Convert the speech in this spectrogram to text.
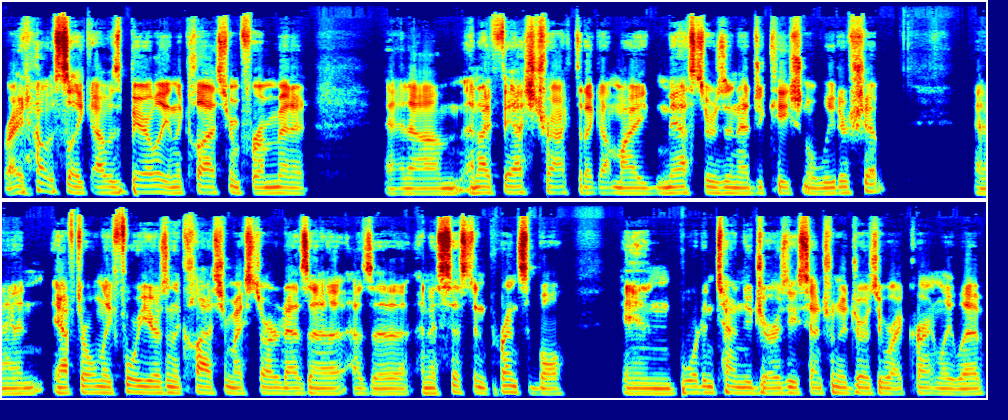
Right. I was like, I was barely in the classroom for a minute. And, um, and I fast tracked it. I got my master's in educational leadership. And after only four years in the classroom, I started as a, as a, an assistant principal in Bordentown, New Jersey, central New Jersey, where I currently live.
